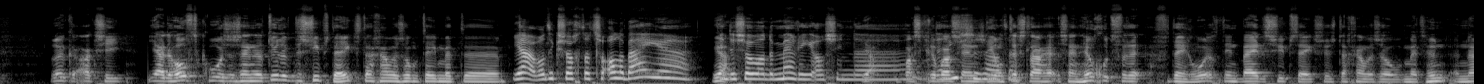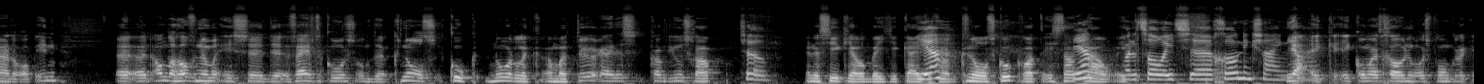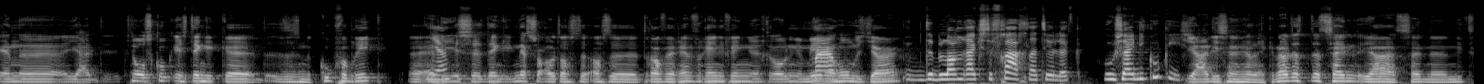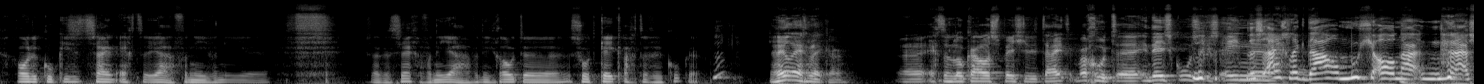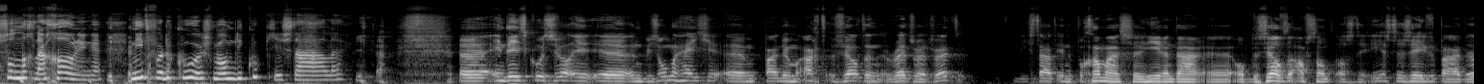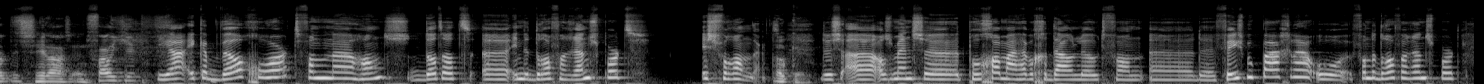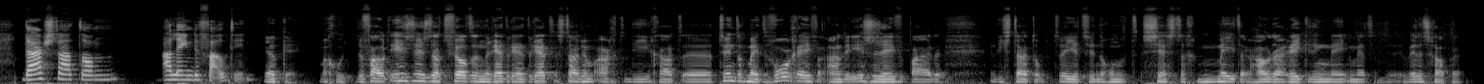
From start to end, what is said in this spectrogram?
Leuke actie. Ja, de hoofdkoersen zijn natuurlijk de sweepstakes. Daar gaan we zo meteen met... Uh... Ja, want ik zag dat ze allebei uh, ja. in de, zowel de Merry als in de Ja, Bas Krebas en Dion Tesla zijn heel goed vertegenwoordigd in beide sweepstakes. Dus daar gaan we zo met hun nader op in. Uh, een ander hoofdnummer is de vijfde koers om de Knols Koek Noordelijk Amateurrijderskampioenschap. Zo. En dan zie ik jou een beetje kijken Ja. van Knolskoek, wat is dat Ja, nou? Ik, maar dat zal iets eh Gronings zijn. ja, eh. ik, ik kom uit Groningen oorspronkelijk en eh ja, Knolskoek is denk ik, dat is een koekfabriek. En Ja. die is denk ik net zo oud als de, als de draf- en renvereniging Groningen, meer Maar- dan 100 jaar. De belangrijkste vraag natuurlijk. Hoe zijn die cookies? Ja, die zijn heel lekker. Nou, dat, dat zijn, ja, het zijn niet gewone koekjes, het zijn echt, ja, van die, van die hoe zou ik dat zeggen, van die, ja, van die grote soort cakeachtige koeken. Hm? Heel erg lekker. Eh, echt een lokale specialiteit. Maar goed, eh, in deze koers is één... Dus eh, eigenlijk daarom moet je al naar, naar zondag naar Groningen. Niet voor de koers, maar om die koekjes te halen. Ja. In deze koers is wel een bijzonderheidje. Eh, paard nummer 8, Velten Red Red Red. Die staat in de programma's hier en daar op dezelfde afstand als de eerste zeven paarden. Dat is helaas een foutje. Ja, ik heb wel gehoord van Hans dat dat in de draf en rensport is veranderd. Dus eh, als mensen het programma hebben gedownload van eh, de Facebookpagina van de draf en rensport, daar staat dan alleen de fout in. Ja, Oké, maar goed. De fout is dus dat Velten Red Red Red, start nummer 8, die gaat eh 20 meter voorgeven aan de eerste zeven paarden. En die start op 2260 meter. Hou daar rekening mee met de weddenschappen.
